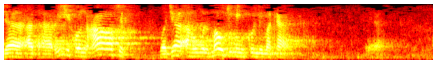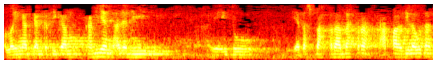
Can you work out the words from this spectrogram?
ja'at harihun 'asif wa ja'ahumul mawju min kulli makan ya. Allah ingatkan ketika kalian ada di yaitu di atas bahtera-bahtera kapal di lautan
